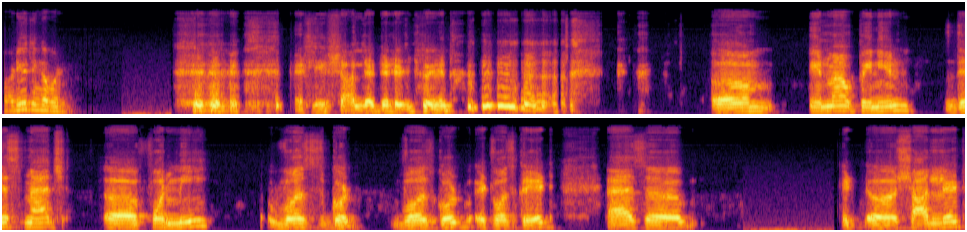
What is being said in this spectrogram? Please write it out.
what do you think about it? At least Charlotte didn't win. um, in my opinion, this match uh, for me was good. Was good. It was great. As uh, it uh, Charlotte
